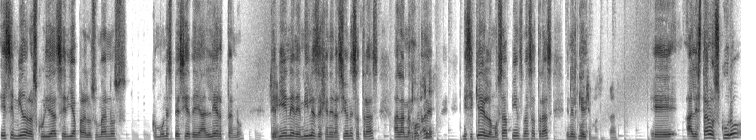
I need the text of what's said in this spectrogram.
ese miedo a la oscuridad sería para los humanos como una especie de alerta, ¿no? Que viene de miles de generaciones atrás, a lo mejor ni siquiera el Homo sapiens más atrás, en el que eh, al estar oscuro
